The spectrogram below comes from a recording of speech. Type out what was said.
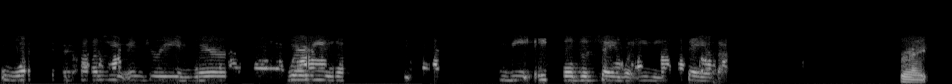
what's going to cause you injury, and where where do you want to be able to say what you need to say about? It? Right.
